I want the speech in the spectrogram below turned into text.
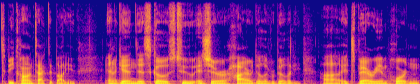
to be contacted by you? And again, this goes to ensure higher deliverability. Uh, it's very important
